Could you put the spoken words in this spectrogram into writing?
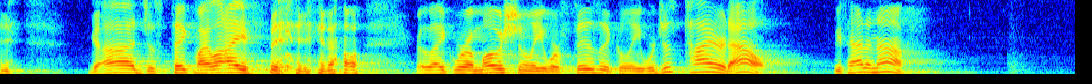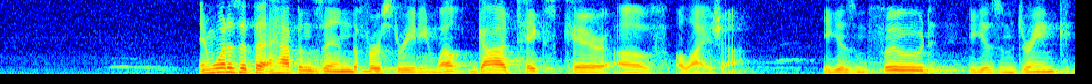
God, just take my life. you know? We're like, we're emotionally, we're physically, we're just tired out. We've had enough. And what is it that happens in the first reading? Well, God takes care of Elijah. He gives him food, he gives him drink,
